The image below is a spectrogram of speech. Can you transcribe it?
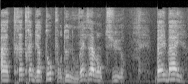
à très très bientôt pour de nouvelles aventures. Bye bye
